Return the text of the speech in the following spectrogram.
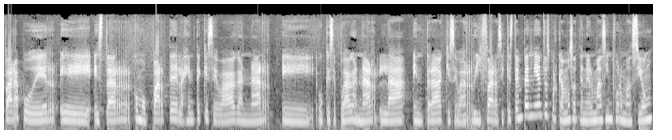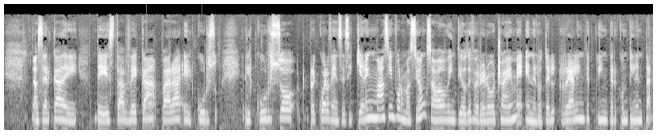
para poder eh, estar como parte de la gente que se va a ganar eh, o que se pueda ganar la entrada que se va a rifar. Así que estén pendientes porque vamos a tener más información acerca de, esta beca para el curso. El curso, recuérdense, si quieren más información, sábado 22 de febrero 8 a.m. en el Hotel Real Intercontinental.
